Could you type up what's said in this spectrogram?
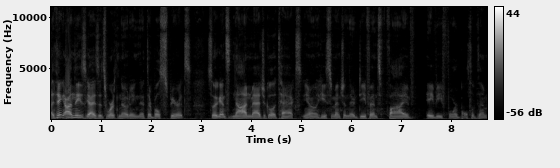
I think on these guys, it's worth noting that they're both spirits. So against non-magical attacks, you know, he's mentioned their defense five, AV four, both of them.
